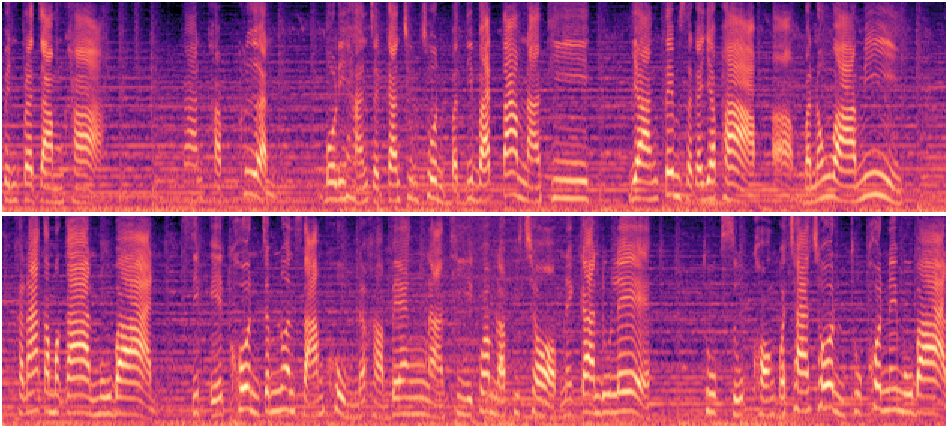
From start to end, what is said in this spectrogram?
เป็นประจำค่ะ การขับเคลื่อน บริหารจัดการชุมชน ปฏิบัติตามหนาทีอย่างเต็มศักยภาพบ้านน้องวามีคณะกรรมการหมู่บ้าน 11 คนจำนวน3กลุ่มนะคะแบ่งหน้าที่ความรับผิดชอบในการดูแลทุกสุขของประชาชน ทุกคนในหมู่บ้าน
